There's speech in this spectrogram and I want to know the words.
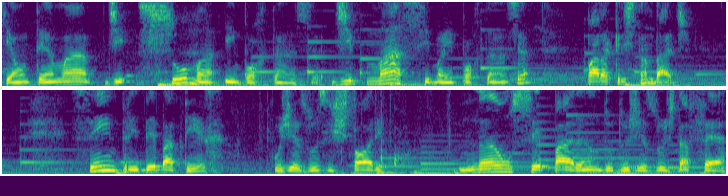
que é um tema de suma importância, de máxima importância para a cristandade. Sempre debater o Jesus histórico, não separando do Jesus da fé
